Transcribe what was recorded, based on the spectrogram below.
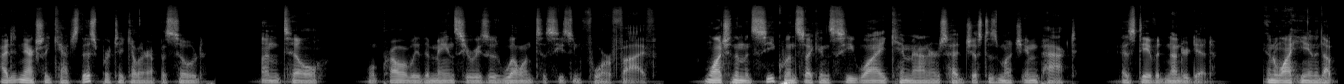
I didn't actually catch this particular episode until well, probably the main series is well into season four or five. Watching them in sequence, I can see why Kim Manners had just as much impact as David Nutter did, and why he ended up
